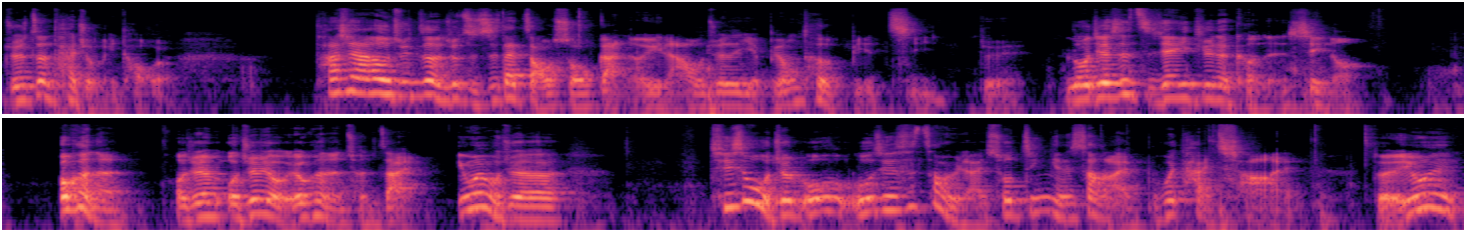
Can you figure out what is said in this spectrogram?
觉得真的太久没投了。他现在二军真的就只是在找手感而已啦，我觉得也不用特别急。对，罗杰是直接一军的可能性哦。有可能，我觉得我觉得有有可能存在，因为我觉得其实我觉得罗罗杰斯照理来说今年上来不会太差哎，对，因为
